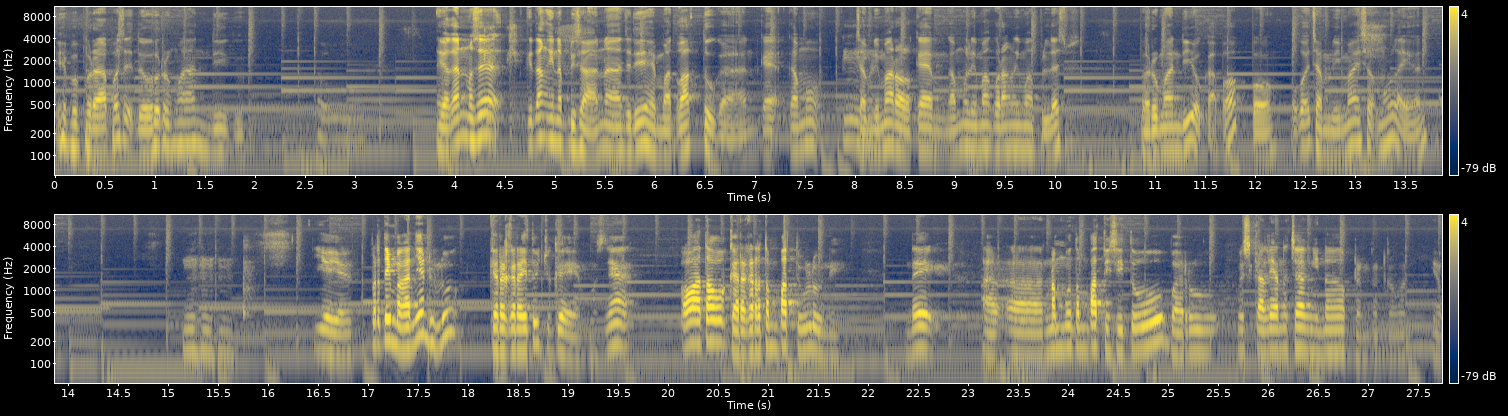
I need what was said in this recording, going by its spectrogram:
Ya beberapa sih durung mandi ku. Ya kan maksudnya kita nginep di sana jadi hemat waktu kan. Kayak kamu jam 5 roll cam, kamu 5 kurang 15 baru mandi yo gak apa-apa. Pokoknya jam 5 esok mulai kan. Iya ya. Pertimbangannya dulu gara-gara itu juga ya maksudnya oh atau gara-gara tempat dulu nih nanti uh, uh, nemu tempat di situ baru wis kalian aja nginep dan kawan-kawan ya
